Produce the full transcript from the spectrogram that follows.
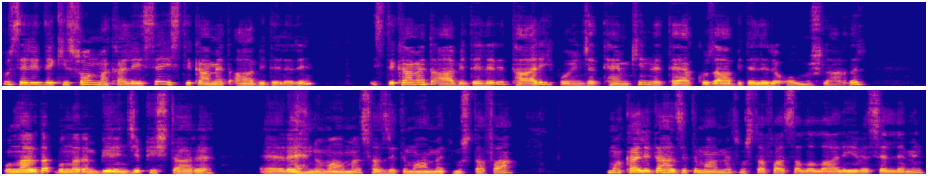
Bu serideki son makale ise istikamet abideleri. İstikamet abideleri tarih boyunca temkin ve teyakkuz abideleri olmuşlardır. Bunlarda, bunların birinci piştarı, e, rehnumamız Hazreti Muhammed Mustafa. Makalede Hazreti Muhammed Mustafa sallallahu aleyhi ve sellemin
